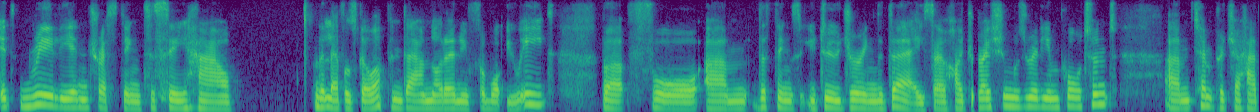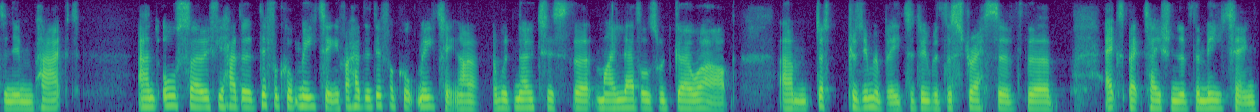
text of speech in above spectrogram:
it's really interesting to see how the levels go up and down, not only for what you eat, but for um, the things that you do during the day. So, hydration was really important, um, temperature had an impact. And also, if you had a difficult meeting, if I had a difficult meeting, I, I would notice that my levels would go up um, just presumably to do with the stress of the expectation of the meeting.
